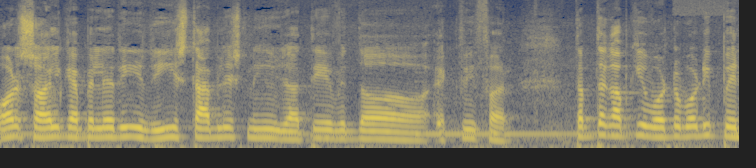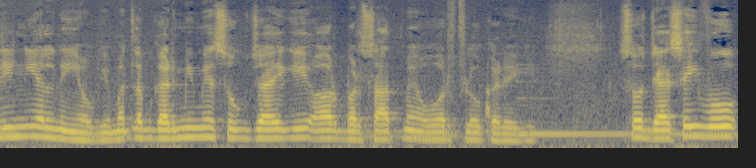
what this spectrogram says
और सॉइल कैपिलरी री स्टैब्लिश नहीं हो जाती है विद द एक्वीफर तब तक आपकी वाटर बॉडी पेरिनियल नहीं होगी। मतलब गर्मी में सूख जाएगी और बरसात में ओवरफ्लो करेगी। सो so, जैसे ही वो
